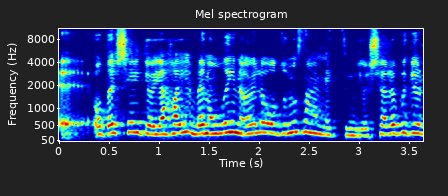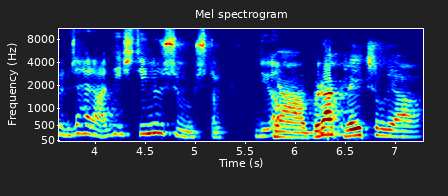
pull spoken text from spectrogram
Ee, o da şey diyor ya hayır ben olayın öyle olduğunu zannettim diyor. Şarabı görünce herhalde içtiğini düşünmüştüm diyor. Ya bırak Rachel ya.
